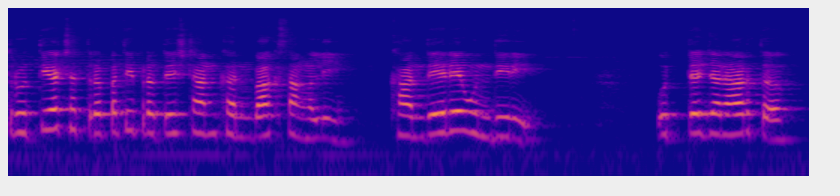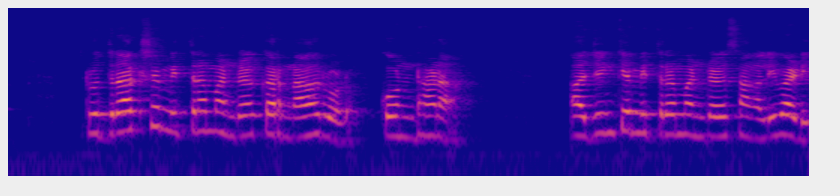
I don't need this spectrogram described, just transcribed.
तृतीय छत्रपती प्रतिष्ठान खनबाग सांगली खांदेरे उंदिरी. उत्तेजनार्थ रुद्राक्ष मित्रमंडळ कर्नाळ रोड कोंढाणा. अजिंक्य मित्रमंडळ सांगलीवाडी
